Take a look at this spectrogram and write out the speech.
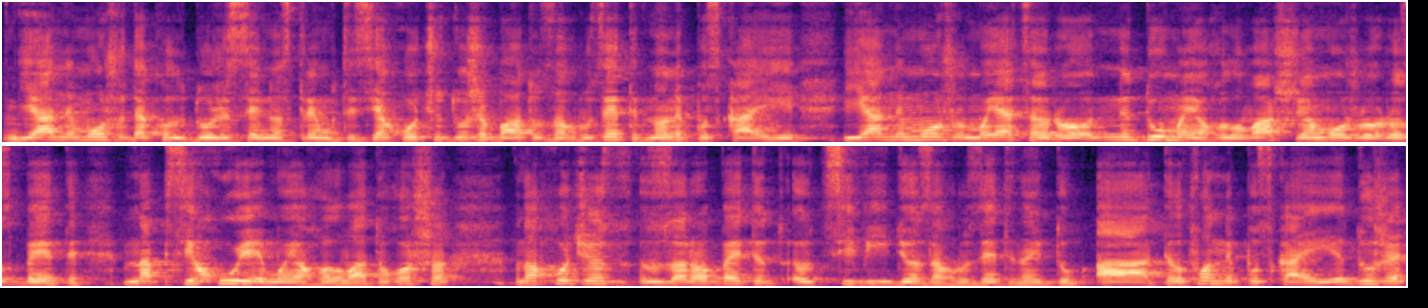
я не можу деколи дуже сильно стриматись. Я хочу дуже багато загрузити, воно не пускає. І я не можу, моя це не думає голова, що я можу розбити. Вона психує моя голова, того що вона хоче заробити ці відео, загрузити на YouTube, а телефон не пускає. Я дуже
